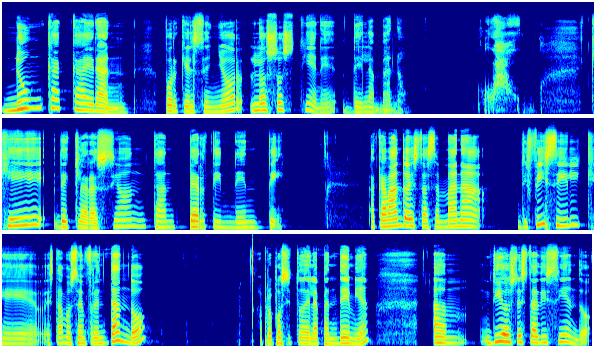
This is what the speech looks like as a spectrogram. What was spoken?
nunca caerán, porque el Señor los sostiene de la mano. ¡Wow! ¡Qué declaración tan pertinente! Acabando esta semana difícil que estamos enfrentando, a propósito de la pandemia, Dios está diciendo,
